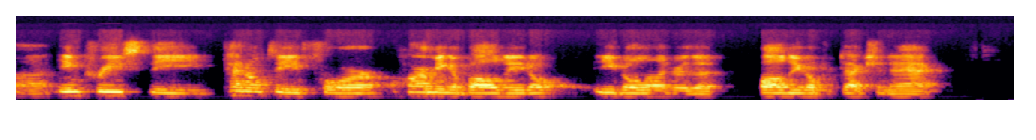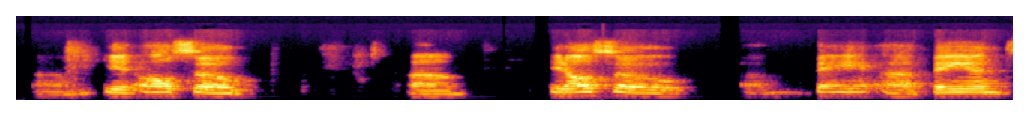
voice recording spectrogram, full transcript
uh, increased the penalty for harming a bald eagle, eagle under the Bald Eagle Protection Act. Um, it also um, it also um, ban, uh, banned,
